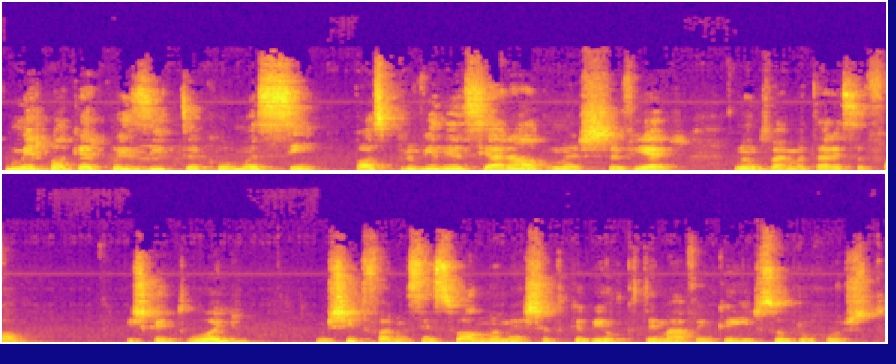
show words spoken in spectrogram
Comer qualquer coisita como assim? Posso providenciar algo, mas Xavier, não te vai matar essa fome. Pisquei-te o olho, mexi de forma sensual numa mecha de cabelo que teimava em cair sobre o rosto,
